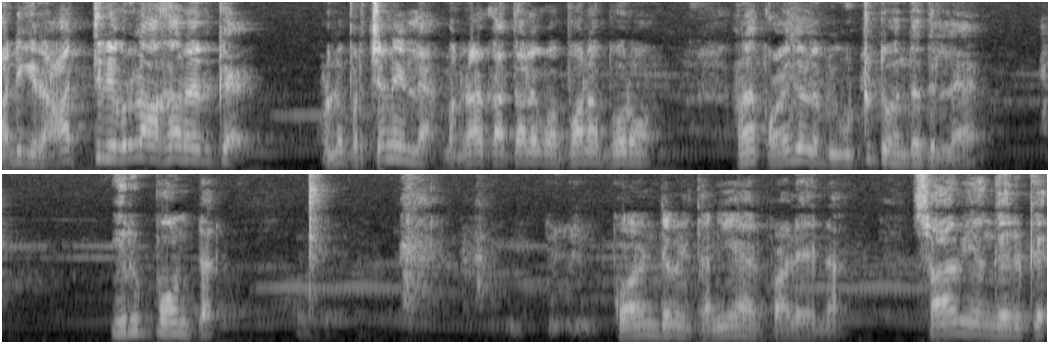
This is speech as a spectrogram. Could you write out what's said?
அன்றைக்கி ராத்திரி வரல ஆகாரம் இருக்கு. ஒன்றும் பிரச்சனை இல்லை. மறுநாள் காத்தால போனால் போகிறோம் ஆனால் குழந்தைகள் அப்படி விட்டுட்டு வந்ததில்லை. இருப்போன்ட்டார். குழந்தைகள் தனியாக இருப்பாளேன்னா சாமி அங்கே இருக்கு.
